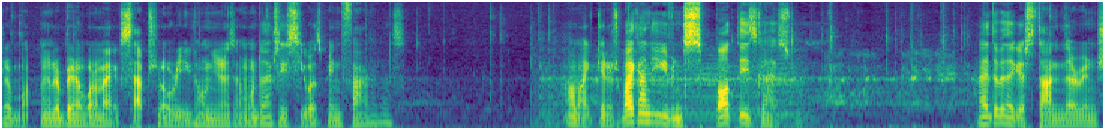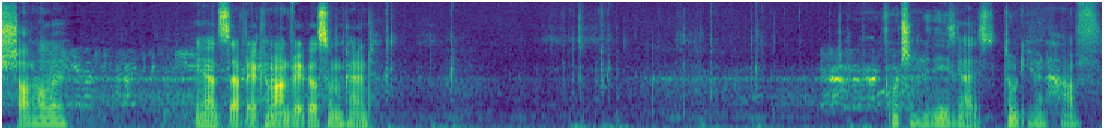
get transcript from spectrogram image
I'm gonna, bring up one of my exceptional recon units. I want to actually see what's being fired at us. Oh my goodness, why can't you even spot these guys? I the way they're just standing there being shot all day. Yeah, it's definitely a command vehicle of some kind. Fortunately, these guys don't even have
